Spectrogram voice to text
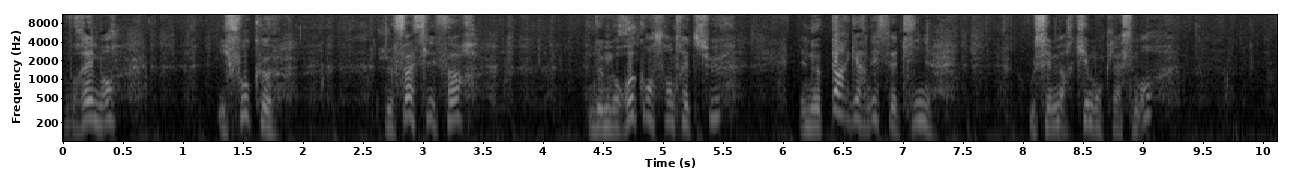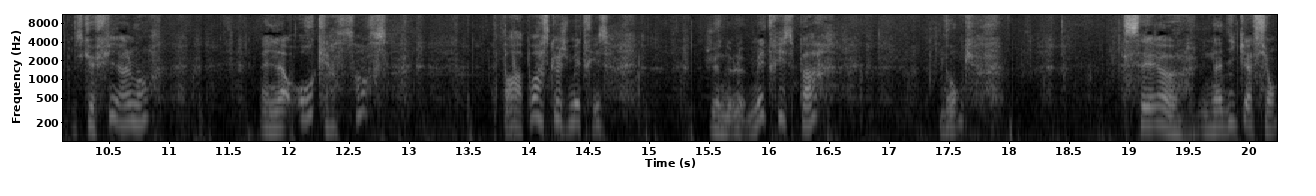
vraiment, il faut que je fasse l'effort de me reconcentrer dessus et ne pas regarder cette ligne où c'est marqué mon classement. Parce que finalement, elle n'a aucun sens par rapport à ce que je maîtrise. Je ne le maîtrise pas. Donc, c'est euh, une indication.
